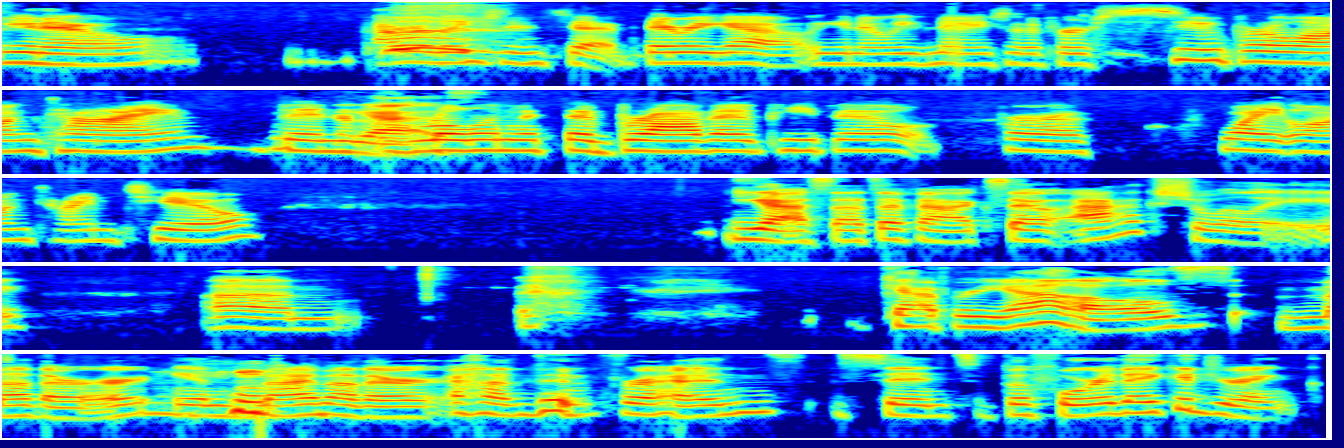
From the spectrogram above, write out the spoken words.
you know that relationship. There we go. You know we've known each other for a super long time. Been Yes. rolling with the bravo people for a quite long time too. Yes that's a fact. So actually um Gabrielle's mother and my mother have been friends since before they could drink,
